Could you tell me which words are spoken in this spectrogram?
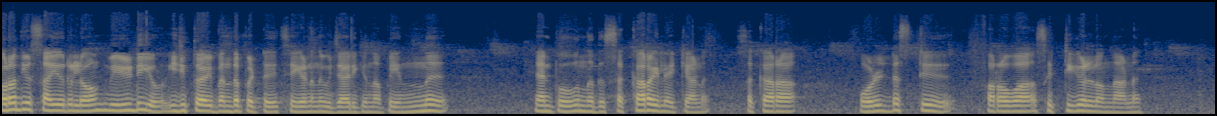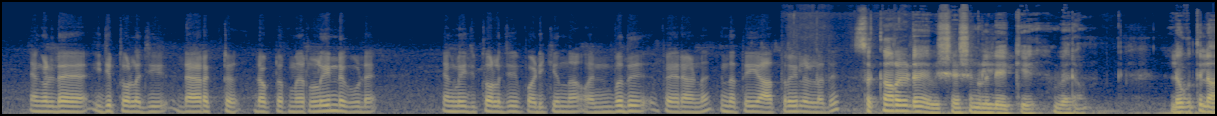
കുറേ ദിവസമായി ഒരു ലോങ് വീഡിയോ ഈജിപ്തുമായി ബന്ധപ്പെട്ട് ചെയ്യണമെന്ന് വിചാരിക്കുന്നു. അപ്പോൾ ഇന്ന് ഞാൻ പോകുന്നത് സക്കാറയിലേക്കാണ്. സക്കാറ ഓൾഡസ്റ്റ് ഫറോവ സിറ്റികളിലൊന്നാണ് ഞങ്ങളുടെ ഈജിപ്തോളജി ഡയറക്ടർ ഡോക്ടർ മെർലിന്റെ കൂടെ ഞങ്ങൾ ഈജിപ്തോളജി പഠിക്കുന്ന ഒൻപത് പേരാണ് ഇന്നത്തെ യാത്രയിലുള്ളത്. സക്കാറയുടെ വിശേഷങ്ങളിലേക്ക് വരാം. ലോകത്തിലെ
